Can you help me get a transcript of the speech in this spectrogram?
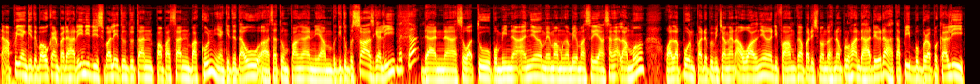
Apa yang kita bawakan pada hari ini di sebalik tuntutan pampasan bakun yang kita tahu uh, satu empangan yang begitu besar sekali. Betul. dan uh, sewaktu pembinaannya memang mengambil masa yang sangat lama. Walaupun pada perbincangan awalnya difahamkan pada 1960-an dah ada dah. Tapi beberapa kali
